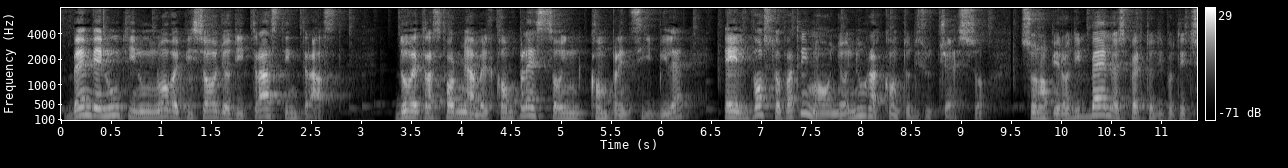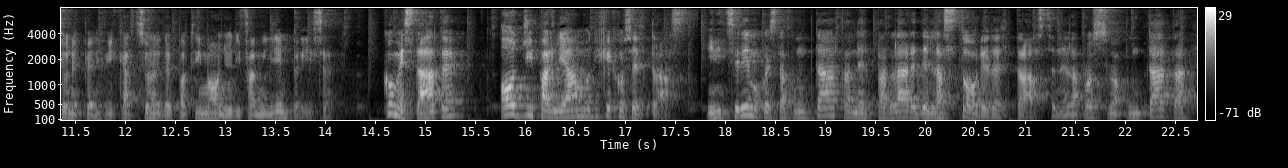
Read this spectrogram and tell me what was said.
Benvenuti in un nuovo episodio di Trust in Trust, dove trasformiamo il complesso in comprensibile e il vostro patrimonio in un racconto di successo. Sono Piero Di Bello, esperto di protezione e pianificazione del patrimonio di famiglie e imprese. Come state? Oggi parliamo di che cos'è il trust. Inizieremo questa puntata nel parlare della storia del trust. Nella prossima puntata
